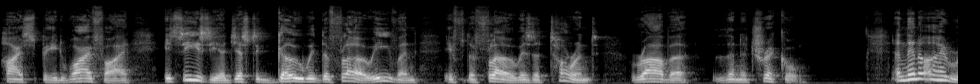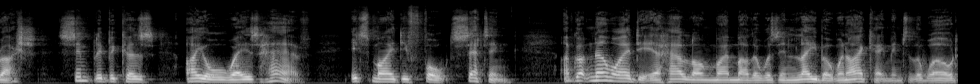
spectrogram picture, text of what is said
high speed Wi Fi, it's easier just to go with the flow, even if the flow is a torrent rather than a trickle. And then I rush simply because I always have. It's my default setting. I've got no idea how long my mother was in labour when I came into the world,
